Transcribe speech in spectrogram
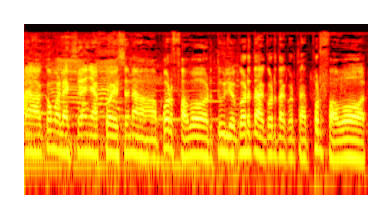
No, ¿cómo la extraña jueza? No, por favor, Tulio, corta, corta, corta, por favor.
